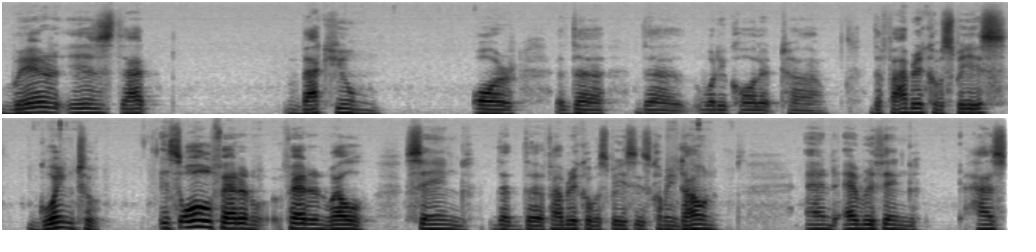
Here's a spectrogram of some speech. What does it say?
where is that vacuum or the the what do you call it uh, the fabric of space going to? It's all fair and fair and well saying that the fabric of space is coming down and everything has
